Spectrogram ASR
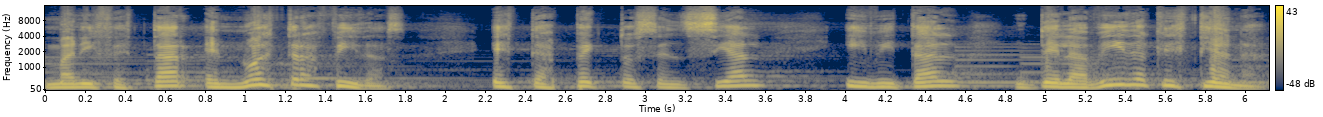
manifestar en nuestras vidas este aspecto esencial y vital de la vida cristiana.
